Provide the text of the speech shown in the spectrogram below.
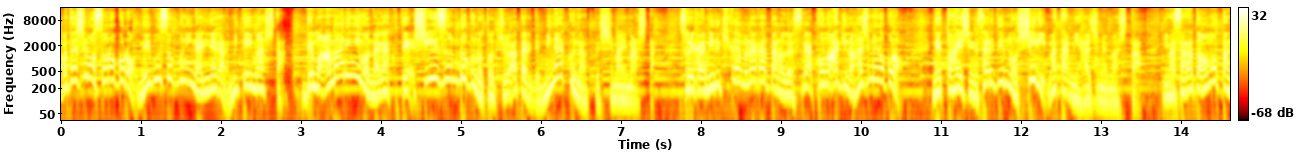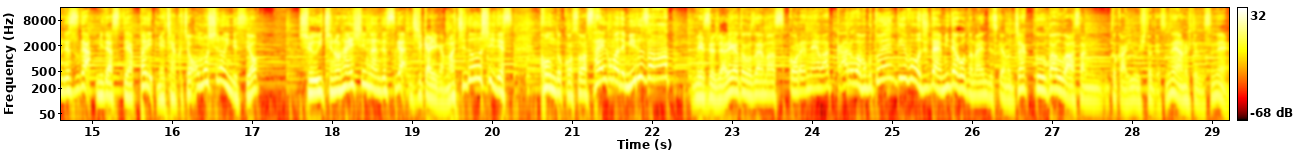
私もその頃寝不足になりながら見ていました。でもあまりにも長くてシーズン6の途中あた。りで見なくなってしまいました。それから見る機会もなかった。のですがこの秋の初めの頃ネット配信がされているのを知りまた。見始めました。今更とは思った。んですが見出すとやっぱりめちゃくちゃ面白いんですよ週1の配信なんですが次回が待ち遠しいです。今度こそは最後まで見るぞ。メッセージありがとうございます。これねわかるわ。僕24自体見たことないんですけどジャック・バウアーさんとかいう人ですね。あの人ですね。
